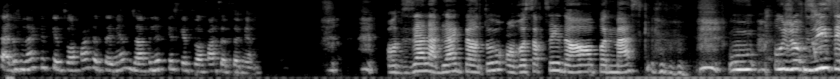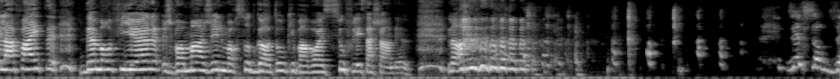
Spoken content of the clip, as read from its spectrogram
Sabrina, qu'est-ce que tu vas faire cette semaine? Jean-Philippe, qu'est-ce que tu vas faire cette semaine? On disait à la blague tantôt, on va sortir dehors, pas de masque. Ou aujourd'hui, c'est la fête de mon filleul, je vais manger le morceau de gâteau qui va avoir soufflé sa chandelle. Non. 10 sur 10.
